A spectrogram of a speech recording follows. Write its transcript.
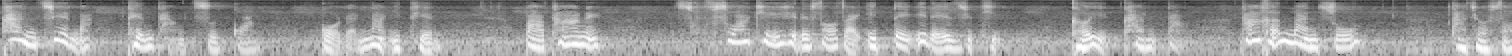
看见了天堂之光，果然那一天把他呢刷去那个所在一对一的进去，可以看到他很满足，他就说：“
